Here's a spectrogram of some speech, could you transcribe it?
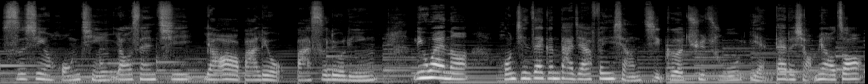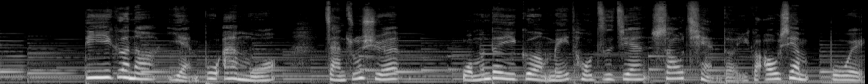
私信红琴幺三七幺二八六八四六零。另外呢，红琴再跟大家分享几个去除眼袋的小妙招。第一个呢，眼部按摩，攒足穴，我们的一个眉头之间稍浅的一个凹陷部位，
